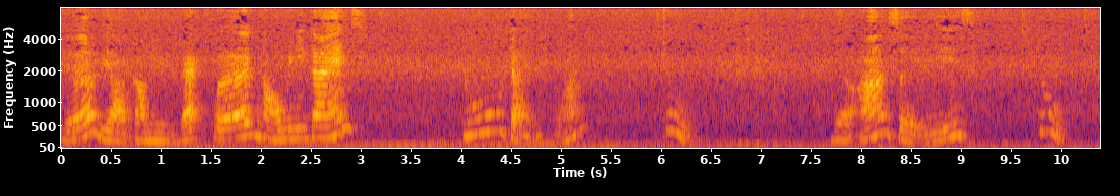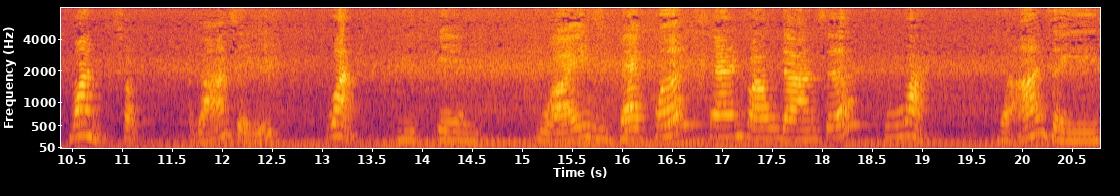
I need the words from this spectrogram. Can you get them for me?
Here we are coming backward. How many times? 2 times. 1, 2. The answer is 2. 1. So the answer is 1. We came twice backwards and found the answer 1. The answer is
